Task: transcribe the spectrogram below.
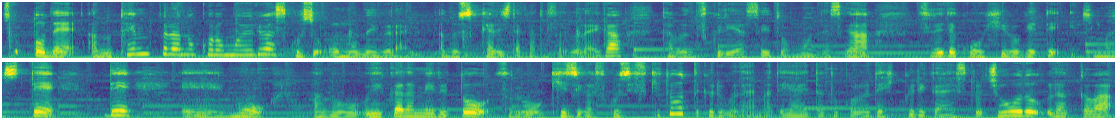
ちょっとねあの天ぷらの衣よりは少し重めぐらいあのしっかりした硬さぐらいが多分作りやすいと思うんですがそれでこう広げていきましてで、えー、もうあの上から見るとその生地が少し透き通ってくるぐらいまで焼いたところでひっくり返すとちょうど裏側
